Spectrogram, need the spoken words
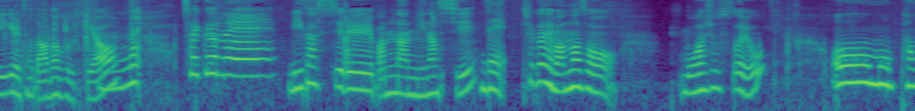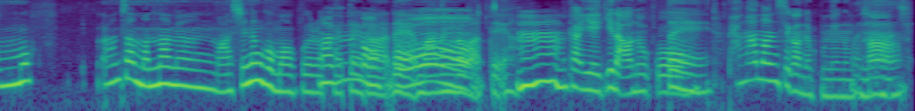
얘기를 더 나눠볼게요. 네. 최근에 리사 씨를 만난 미나 씨. 네. 최근에 만나서 뭐 하셨어요? 어, 뭐, 밥 먹, 항상 만나면 맛있는 거 먹으러 갈 때가 네, 많은 것 같아요. 음, 그냥 얘기 나누고 네. 편안한 시간을 보내는구나. 맞아요, 맞아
